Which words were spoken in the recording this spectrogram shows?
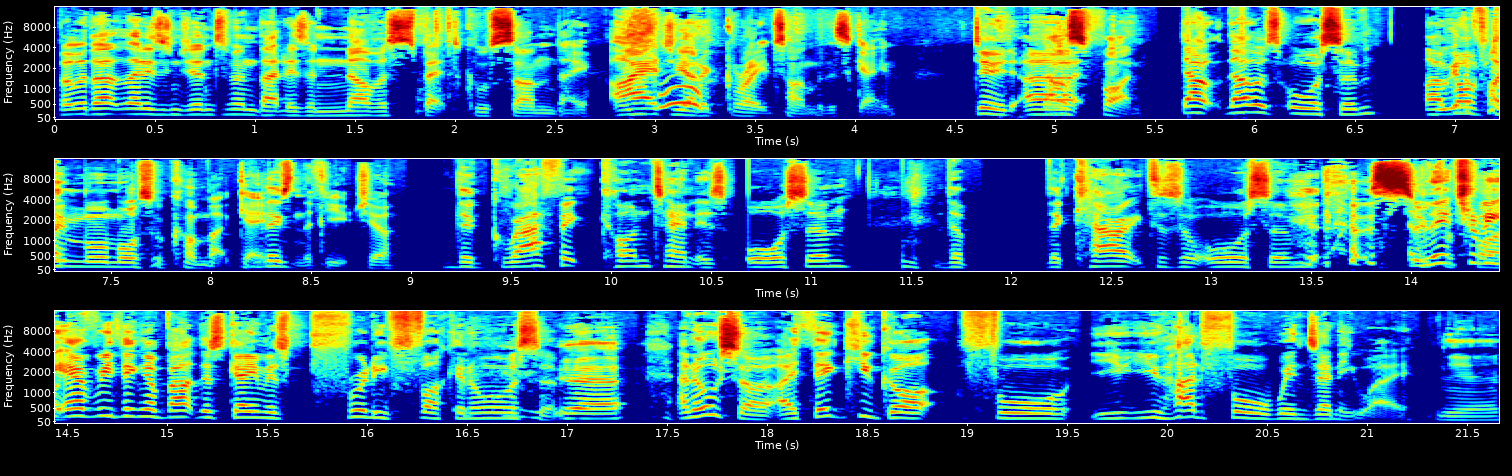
But with that, ladies and gentlemen, that is another Spectacle Sunday. I actually had a great time with this game. Dude, uh, That was fun. that, that was awesome. I We're gonna play the, more Mortal Kombat games the- in the future. the graphic content is awesome. the the characters are awesome. That was super Literally fun. everything about this game is pretty fucking awesome. Yeah. And also, I think you got four. You you had four wins anyway. Yeah.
